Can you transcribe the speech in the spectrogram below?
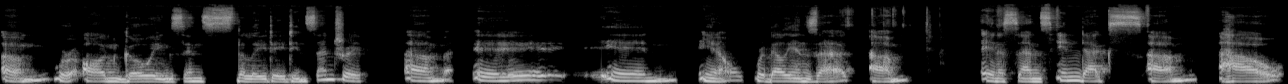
um, were ongoing since the late 18th century. Um, in you know, rebellions that, um, in a sense, index how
